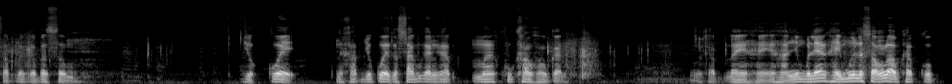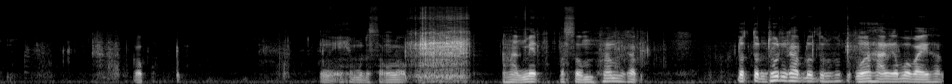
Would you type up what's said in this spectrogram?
สับแล้วก็ผสมหยกกล้วย นะครับยกกล้วยกับซับกันครับ มาคุกเข้าเข้ากันนะครับไล่ให้อาหารยังมือแรงให้มือละสองรอบครับกบกบนี่ให้มือละสองรอบ อาหารเม็ดผสมห้ำครับลดต้นทุนครับลดต้นทุนหัวอาหารกับบ่ไหวครับ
